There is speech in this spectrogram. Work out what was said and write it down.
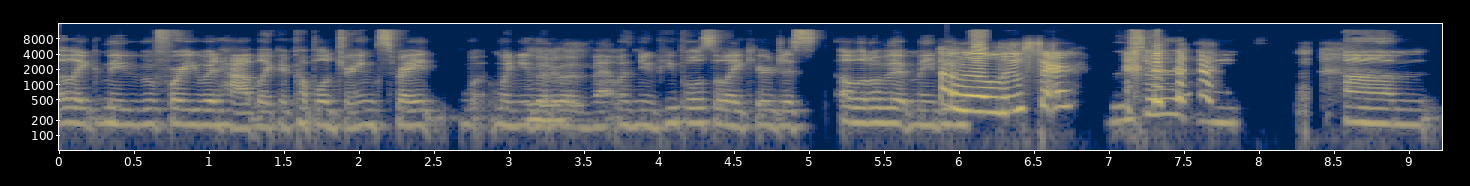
like maybe before you would have like a couple drinks right when you go to Mhm. an event with new people so like you're just a little bit maybe A little looser. looser and um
